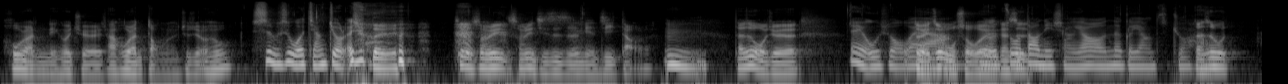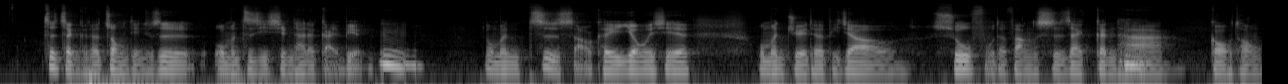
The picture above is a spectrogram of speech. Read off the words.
忽然你会觉得他忽然懂了，就觉得哎呦，是不是我讲久了就对，这个说不定说不定其实只是年纪到了，嗯，但是我觉得，那也无所谓、啊，对这无所谓有但是做到你想要那个样子就好。但是我这整个的重点就是我们自己心态的改变。嗯，我们至少可以用一些我们觉得比较舒服的方式在跟他沟通。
